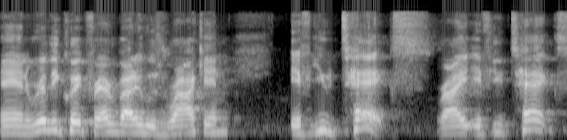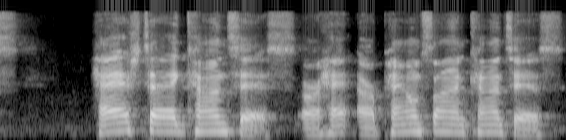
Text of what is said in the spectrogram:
and really quick for everybody who's rocking if you text right if you text hashtag contest or, ha- or pound sign contest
